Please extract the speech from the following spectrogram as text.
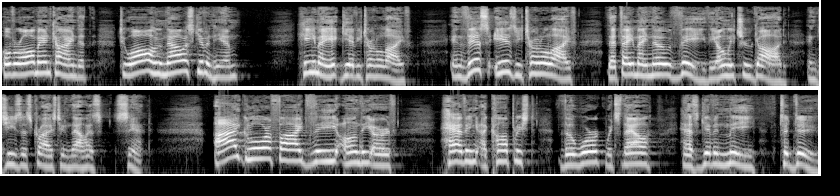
over all mankind, that to all whom thou hast given him, he may give eternal life. And this is eternal life, that they may know thee, the only true God, and Jesus Christ, whom thou hast sent. I glorified thee on the earth, having accomplished the work which thou hast given me to do.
